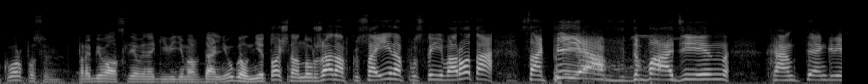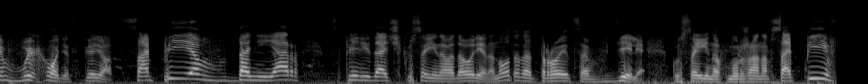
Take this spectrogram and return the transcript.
корпус, пробивал с левой ноги, видимо, в дальний угол. Не точно, Нуржанов, Кусаинов, пустые ворота. Сапиев 2-1. Хантенгри выходит вперед. Сапиев, Данияр с передачи Кусаинова до Урена. Ну вот эта троица в деле. Кусаинов, Нуржанов, Сапиев.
